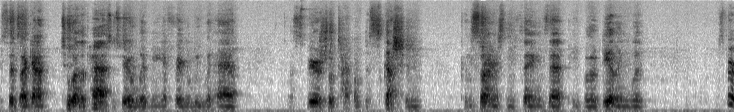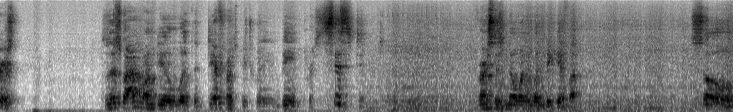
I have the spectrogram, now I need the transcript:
Since I got two other pastors here with me, I figured we would have a spiritual type of discussion concerning some things that people are dealing with spiritually. So this way, I want to deal with the difference between being persistent versus knowing when to give up. So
